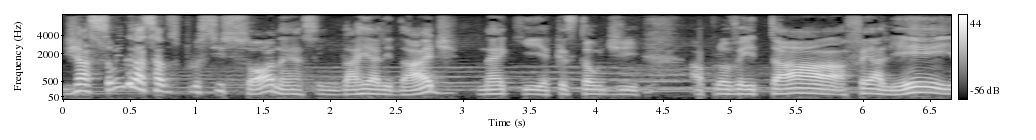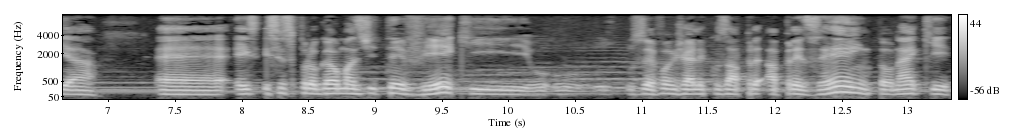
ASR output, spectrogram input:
já são engraçados por si só, né? Assim, da realidade, né? Que é questão de aproveitar a fé alheia, é, esses programas de TV que os evangélicos ap apresentam, né? Que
